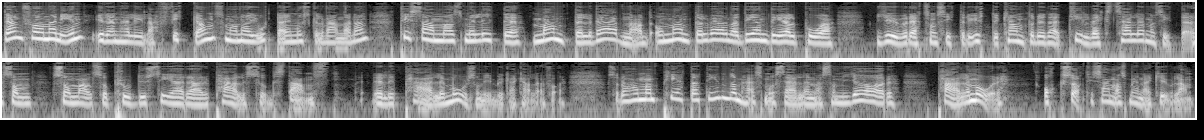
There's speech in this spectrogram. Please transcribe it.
Den för man in i den här lilla fickan som man har gjort där i muskelvävnaden tillsammans med lite mantelvävnad. Och mantelvävnad är en del på djuret som sitter i ytterkant och det är där tillväxtcellerna sitter som, som alltså producerar pärlsubstans eller pärlemor som vi brukar kalla det för. Så då har man petat in de här små cellerna som gör pärlemor också tillsammans med den här kulan.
